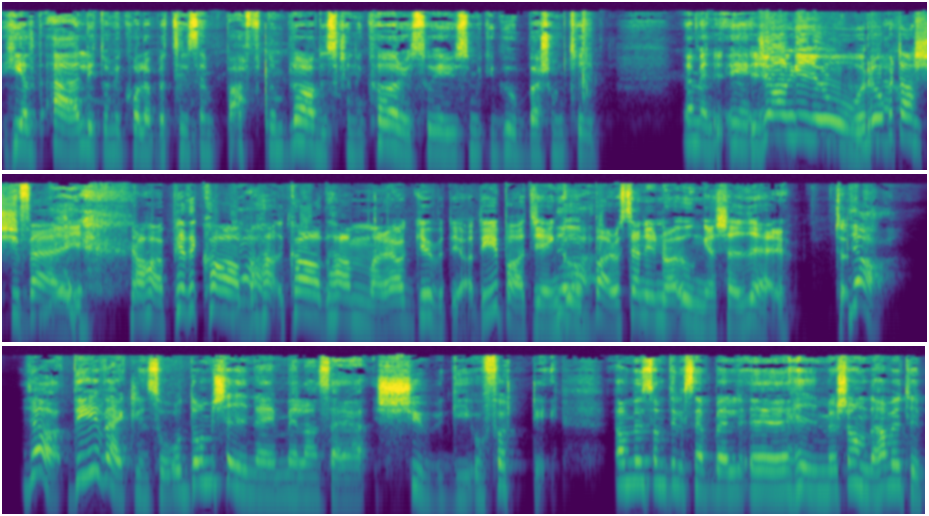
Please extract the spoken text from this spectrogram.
helt ärligt, om vi kollar på till exempel på Aftonbladets krönikörer så är det ju så mycket gubbar som typ men, eh, Jan Guillou, Robert Aschberg, ja, Peter Kab ja. Kadhammar. Ja, gud ja. Det är bara ett gäng ja. gubbar och sen är det några unga tjejer. Typ. Ja. ja, det är verkligen så. Och de tjejerna är mellan så här, 20 och 40. Ja, men som till exempel eh, Heimersson, han var typ,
